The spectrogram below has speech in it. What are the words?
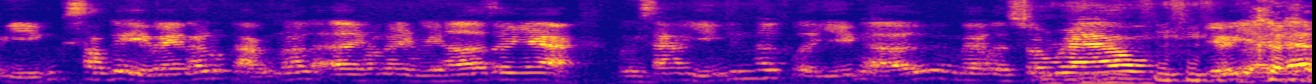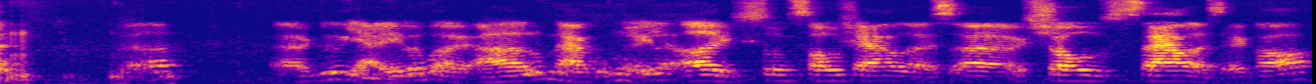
diễn xong cái event đó lúc nào cũng nói là ê hôm nay rehearse thôi nha tuần sau diễn chính thức là diễn ở Melbourne Showground kiểu vậy đó. Đó à, cứ vậy lúc rồi. À, lúc nào cũng nghĩ là ơi show, show sau là à, show sau là sẽ có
